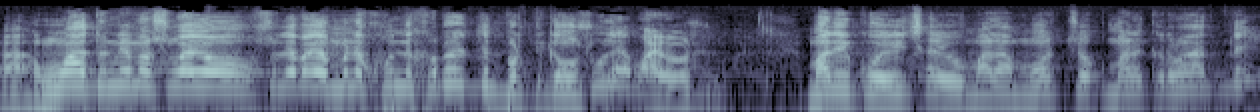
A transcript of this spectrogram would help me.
હા, હું આ દુનિયામાં શું આવ્યો, શું લેવાયો મને ખુદને ખબર જ નથી પડતી કે હું શું લેવા આવ્યો છું. મારી કોઈ ઈચ્છા એવું મારા મોજ ચોક મારે કરવા જ નહીં.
